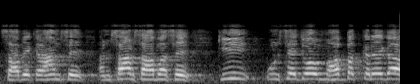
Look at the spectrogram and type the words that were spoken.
صحابہ کرام سے، انصار صحابہ سے کہ ان سے جو محبت کرے گا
